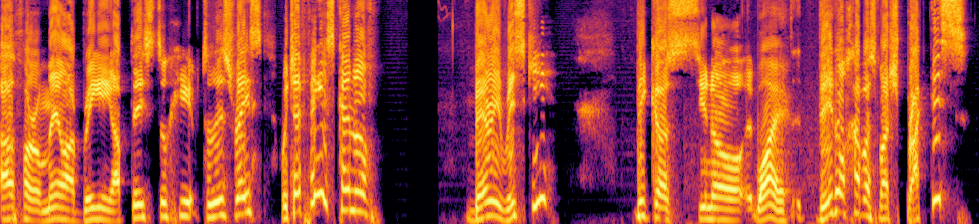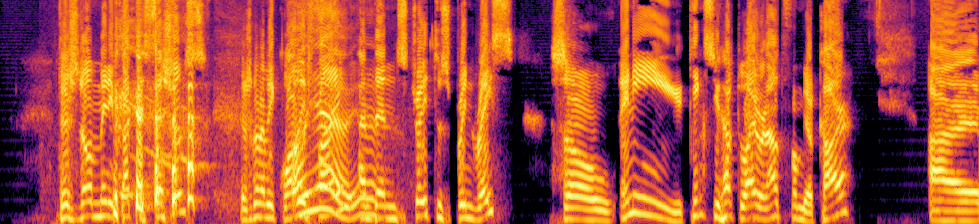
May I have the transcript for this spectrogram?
Alfa Romeo are bringing updates to here to this race, which I think is kind of very risky because you know Why? they don't have as much practice. There's not many practice sessions. There's going to be qualifying Oh, yeah. and then straight to sprint race. So any kinks you have to iron out from your car are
